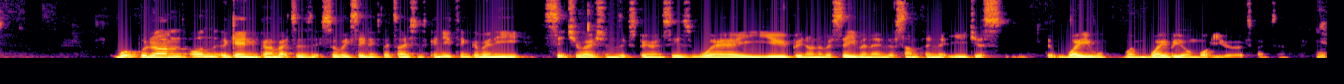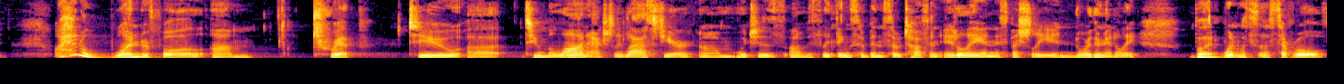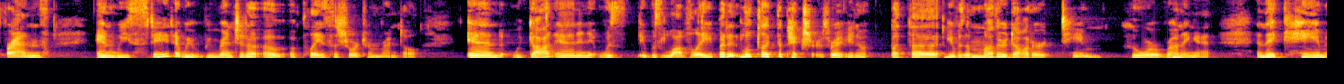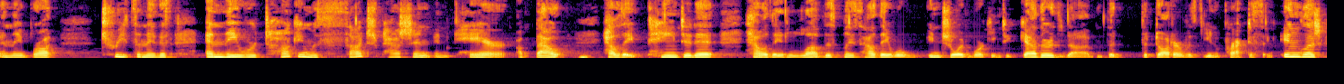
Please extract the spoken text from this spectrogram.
What would um on again going back to sort of exceeding expectations? Can you think of any situations, experiences where you've been on the receiving end of something that you just that way went way beyond what you were expecting? Yeah. I had a wonderful um, trip to uh, to Milan actually last year, um, which is obviously things have been so tough in Italy and especially in northern Italy. But mm. went with uh, several friends and we stayed at we, we rented a, a place, a short term rental, and we got in and it was it was lovely but it looked like the pictures right? You know but the it was a mother daughter team who were mm-hmm. running it. And they came and they brought treats and they this and they were talking with such passion and care about mm. how they painted it how they loved this place how they were enjoyed working together. The, the, the daughter was you know practicing english.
